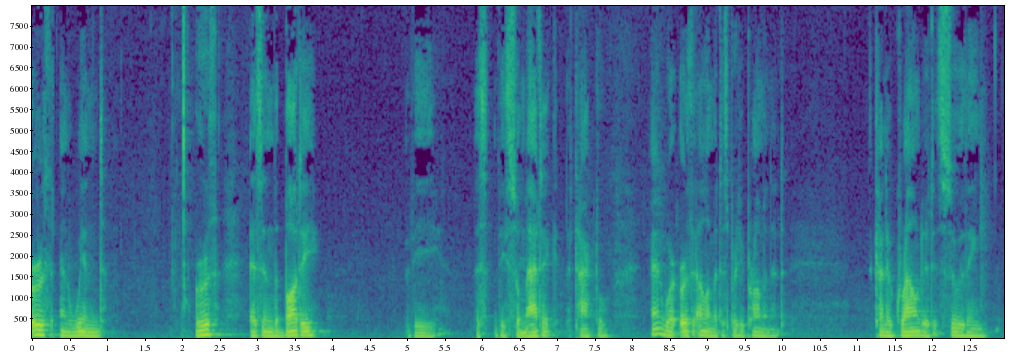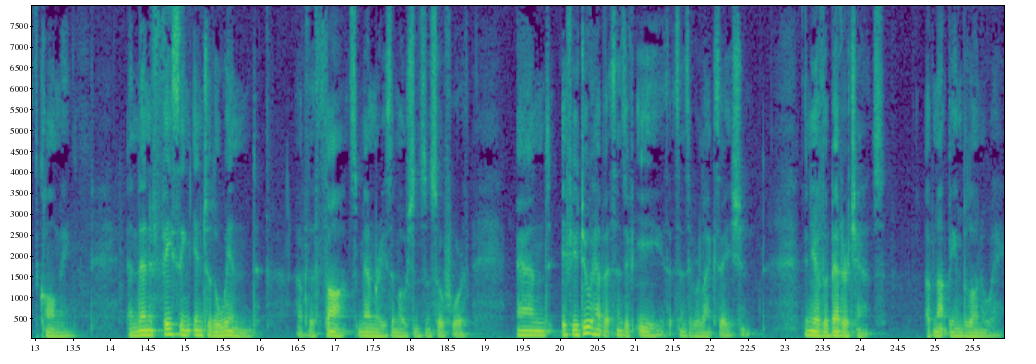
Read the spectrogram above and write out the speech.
earth and wind. Earth as in the body, the, the, the somatic, the tactile, and where earth element is pretty prominent. It's kind of grounded, it's soothing, it's calming. And then facing into the wind, of the thoughts, memories, emotions, and so forth. And if you do have that sense of ease, that sense of relaxation, then you have a better chance of not being blown away,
